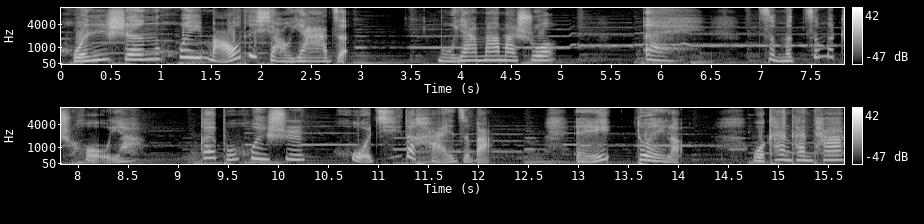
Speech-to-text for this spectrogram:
浑身灰毛的小鸭子。母鸭妈妈说。哎，怎么这么丑呀？该不会是火鸡的孩子吧？哎，对了，我看看它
